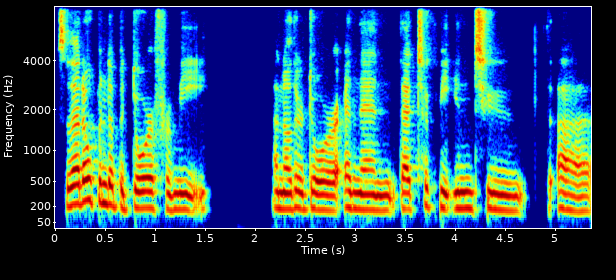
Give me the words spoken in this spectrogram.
So that opened up a door for me, another door, and then that took me into uh,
